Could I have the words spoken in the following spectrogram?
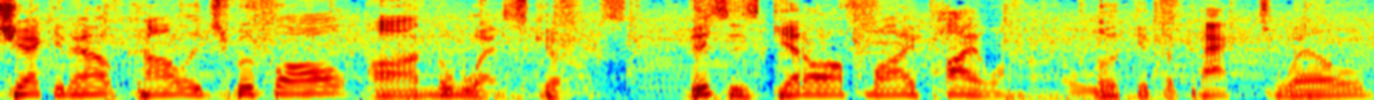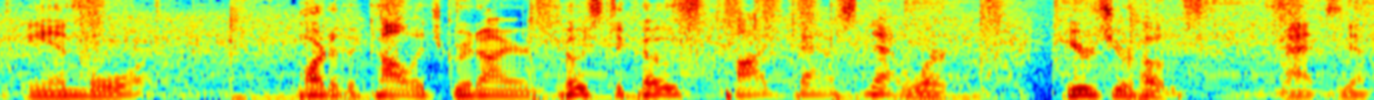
checking out college football on the West Coast. This is Get Off My Pylon, a look at the Pac 12 and more. Part of the College Gridiron Coast to Coast podcast network. Here's your host, Matt Zemek.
